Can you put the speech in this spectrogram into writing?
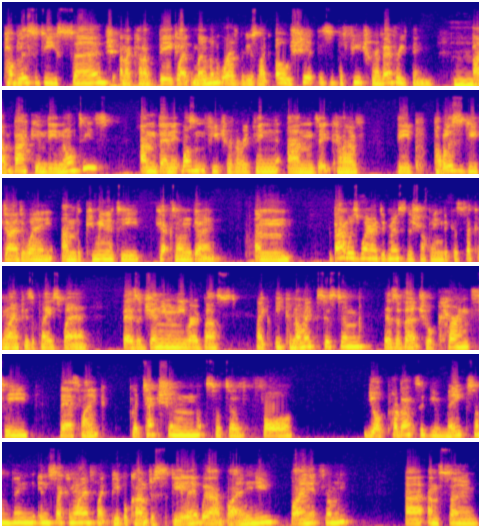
publicity surge and a kind of big like moment where everybody's like, "Oh shit, this is the future of everything." Mm. Uh, back in the noughties, and then it wasn't the future of everything, and it kind of the publicity died away, and the community kept on going. And that was where I did most of the shopping because Second Life is a place where there's a genuinely robust like economic system. There's a virtual currency. There's like protection sort of for your products if you make something in Second Life. Like people can't just steal it without buying you buying it from you. Uh, and so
